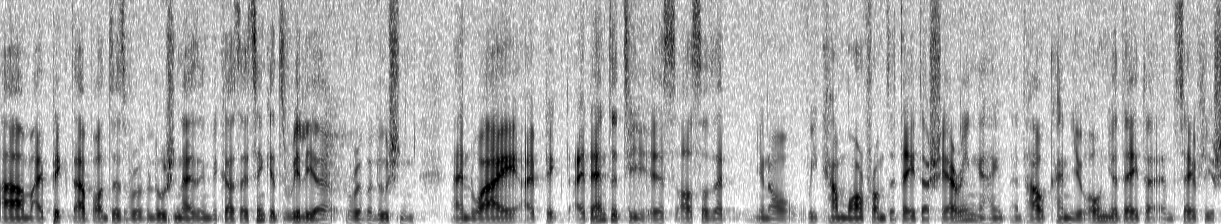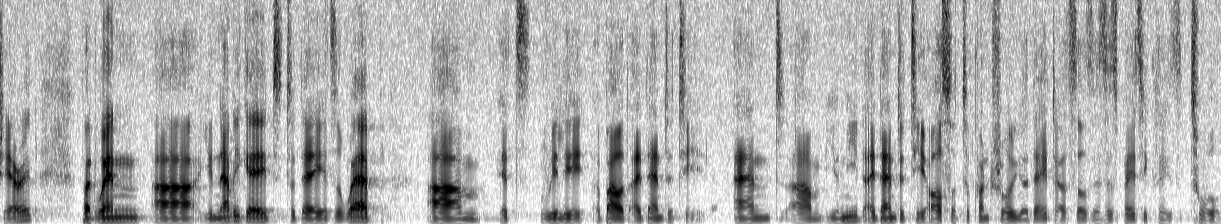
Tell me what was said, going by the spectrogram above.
um, I picked up on this revolutionizing because I think it's really a revolution. And why I picked identity is also that you know we come more from the data sharing and how can you own your data and safely share it. But when uh, you navigate today the web, um, it's really about identity. And um, you need identity also to control your data. So this is basically the tool.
